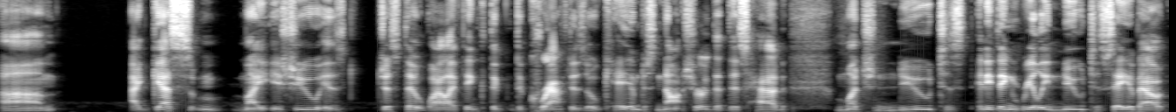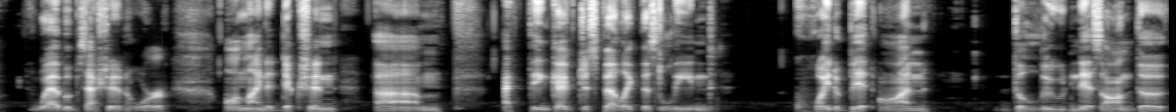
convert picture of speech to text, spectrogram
Um, I guess my issue is just that while I think the the craft is okay, I'm just not sure that this had much new to anything really new to say about web obsession or online addiction. Um, I think I've just felt like this leaned quite a bit on the lewdness on the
